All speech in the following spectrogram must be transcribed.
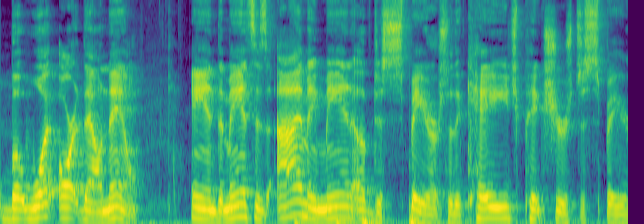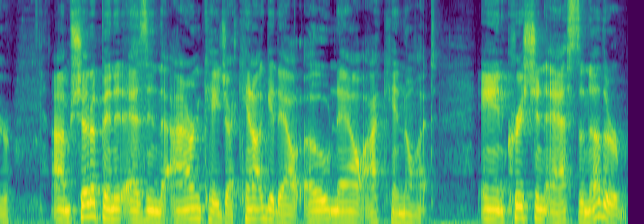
but what art thou now?" And the man says, "I am a man of despair." So the cage pictures despair. I'm shut up in it as in the iron cage. I cannot get out. Oh, now I cannot. And Christian asks another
